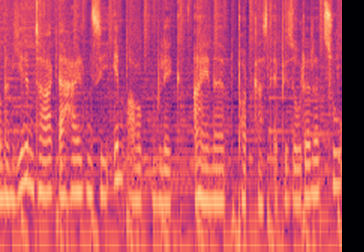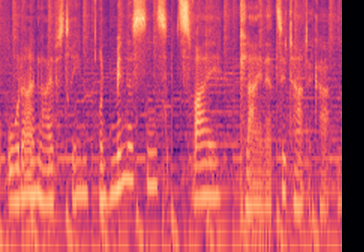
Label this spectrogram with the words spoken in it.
Und an jedem Tag erhalten Sie im Augenblick eine Podcast-Episode dazu oder ein Livestream und mindestens zwei kleine Zitatekarten.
